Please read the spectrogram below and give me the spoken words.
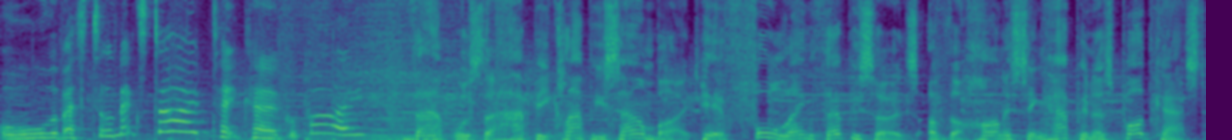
all the best till next time. Take care. Goodbye. That was the Happy Clappy Soundbite. Hear full length episodes of the Harnessing Happiness podcast,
